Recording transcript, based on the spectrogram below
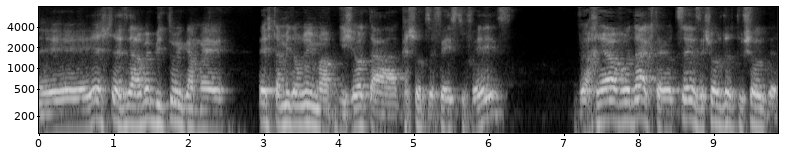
אה, יש לזה הרבה ביטוי גם... יש תמיד אומרים, הפגישות הקשות זה face to face, ואחרי העבודה, כשאתה יוצא, זה shoulder to shoulder,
